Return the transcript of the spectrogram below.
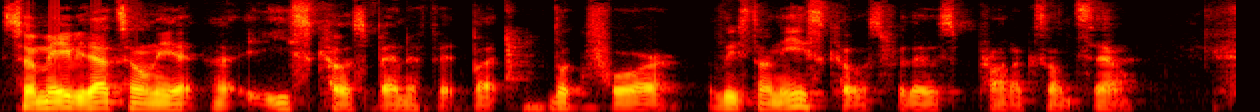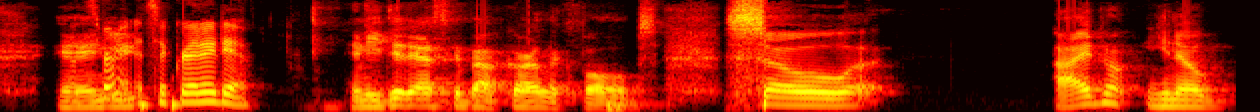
So maybe that's only a, a East Coast benefit, but look for at least on the East Coast for those products on sale. And that's right. You, it's a great idea. And he did ask about garlic bulbs. So I don't, you know,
